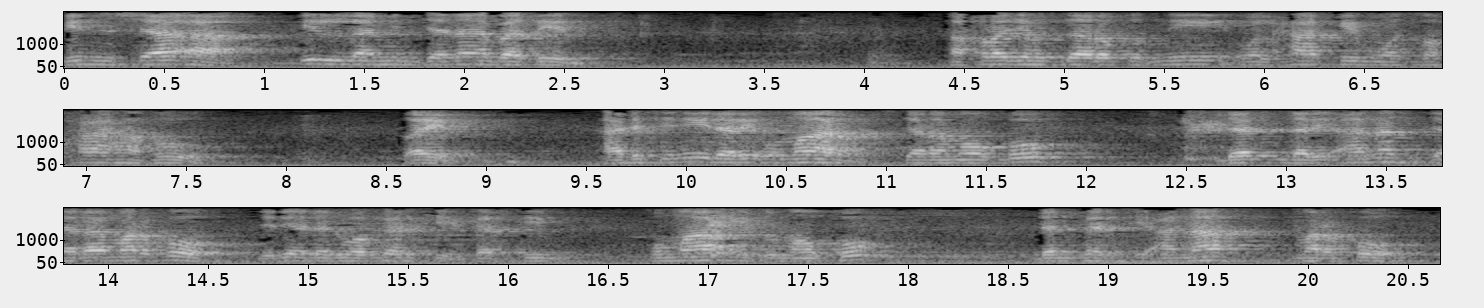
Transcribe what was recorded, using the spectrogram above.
in syaa illa min janabatin Akhrajahu Ad-Darqutni wal Hakim wa sahahahu. Baik. Hadis ini dari Umar secara mauquf dan dari Anas secara marfu. Jadi ada dua versi. Versi Umar itu mauquf dan versi Anas marfu.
